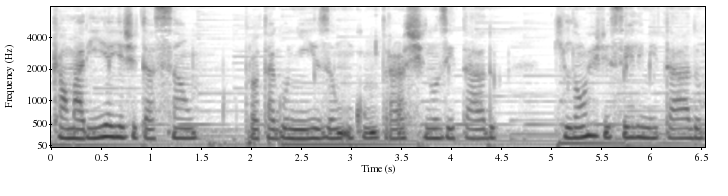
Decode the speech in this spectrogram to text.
Calmaria e agitação protagonizam um contraste inusitado que, longe de ser limitado,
